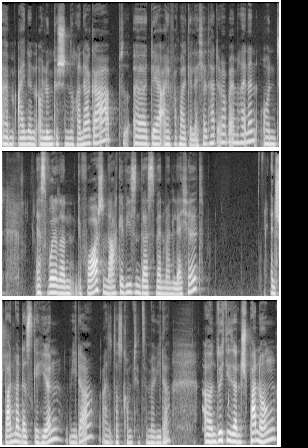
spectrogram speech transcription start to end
ähm, einen olympischen Renner gab, äh, der einfach mal gelächelt hat immer beim Rennen. Und es wurde dann geforscht und nachgewiesen, dass wenn man lächelt, entspannt man das Gehirn wieder. Also das kommt jetzt immer wieder. Und durch diese Entspannung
